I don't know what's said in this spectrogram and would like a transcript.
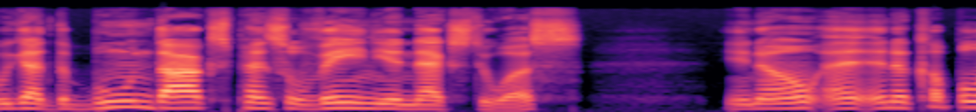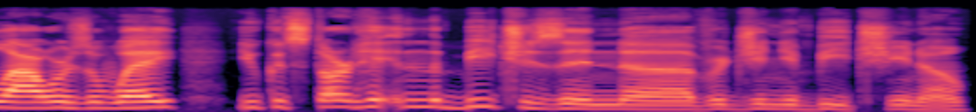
We got the Boondocks, Pennsylvania next to us. You know, and, and a couple hours away, you could start hitting the beaches in uh, Virginia Beach, you know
